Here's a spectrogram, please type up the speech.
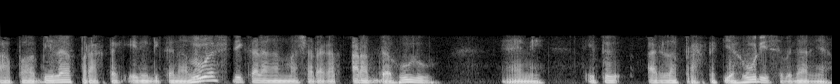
Apabila praktek ini dikenal luas di kalangan masyarakat Arab dahulu. Nah ini, itu adalah praktek Yahudi sebenarnya.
